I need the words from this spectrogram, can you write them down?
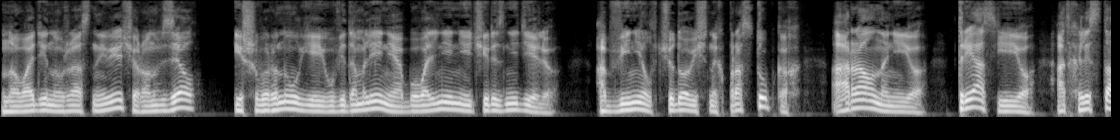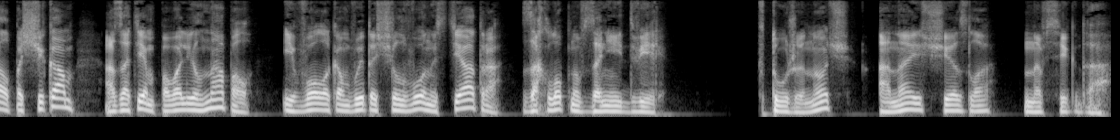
Но в один ужасный вечер он взял и швырнул ей уведомление об увольнении через неделю, обвинил в чудовищных проступках, орал на нее, тряс ее, отхлестал по щекам, а затем повалил на пол и волоком вытащил вон из театра, захлопнув за ней дверь. В ту же ночь она исчезла навсегда.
